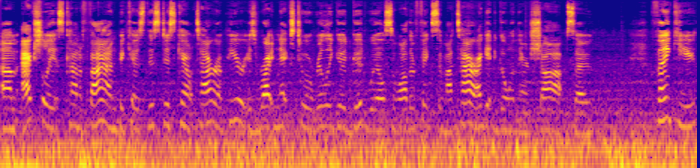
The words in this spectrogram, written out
um, actually, it's kind of fine because this discount tire up here is right next to a really good Goodwill. So while they're fixing my tire, I get to go in there and shop. So thank you.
